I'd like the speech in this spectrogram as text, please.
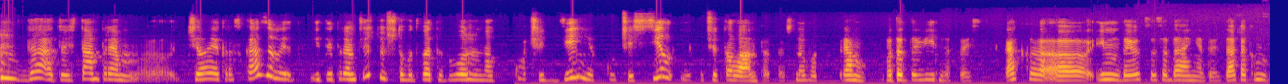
Да, то есть там прям э, человек рассказывает, и ты прям чувствуешь, что вот в это вложена куча денег, куча сил и куча таланта. То есть, ну вот прям вот это видно. То есть, как э, им дается задание, то есть, да, как им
